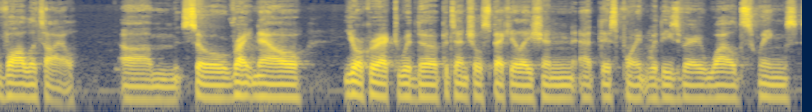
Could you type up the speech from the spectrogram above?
volatile. Um, so right now you're correct with the potential speculation at this point with these very wild swings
